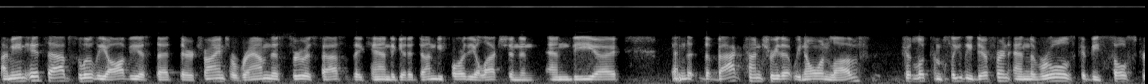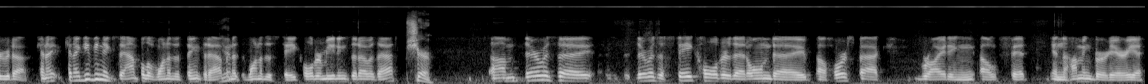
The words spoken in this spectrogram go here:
I mean, it's absolutely obvious that they're trying to ram this through as fast as they can to get it done before the election. And, and the, uh, and the, the back country that we know and love could look completely different and the rules could be so screwed up. Can I, can I give you an example of one of the things that happened yep. at one of the stakeholder meetings that I was at? Sure. Um, there was a there was a stakeholder that owned a, a horseback riding outfit in the Hummingbird area,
